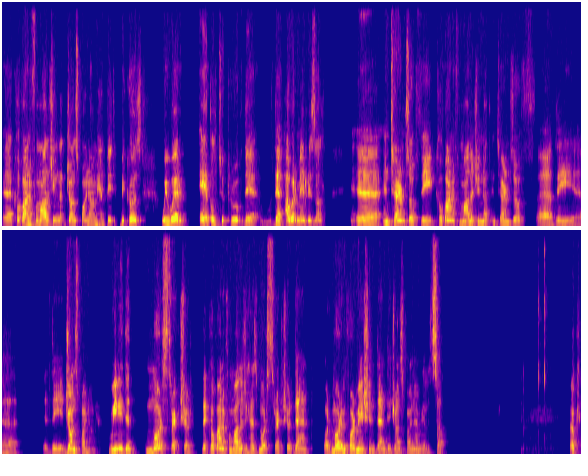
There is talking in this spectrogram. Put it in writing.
uh, Khovanov homology in the Jones polynomial? Because we were able to prove the, the our main result uh, in terms of the Khovanov homology, not in terms of uh, the, uh, the Jones polynomial we needed more structure. The Khovanov homology has more structure than, or more information than the Jones polynomial itself. Okay,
